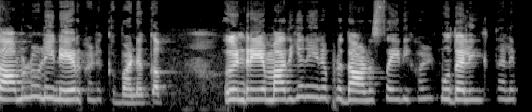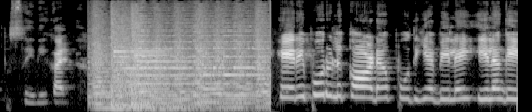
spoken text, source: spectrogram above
தமிழொலி நேர்களுக்கு வணக்கம். இன்றைய மதிய நேர பிரதான செய்திகள் முதலில் தலைப்புச் செய்திகள். எரிபொருளுக்கான புதிய விலை இலங்கை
